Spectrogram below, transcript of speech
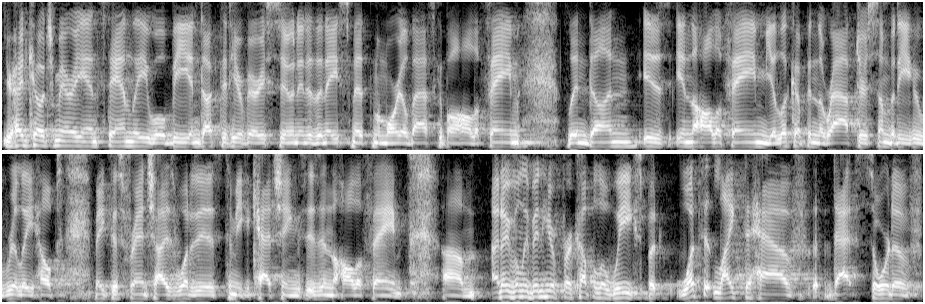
Your head coach, Marianne Stanley, will be inducted here very soon into the Naismith Memorial Basketball Hall of Fame. Lin Dunn is in the Hall of Fame. You look up in the rafters, somebody who really helped make this franchise what it is, Tamika Catchings, is in the Hall of Fame. Um, I know you've only been here for a couple of weeks, but what's it like to have that sort of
